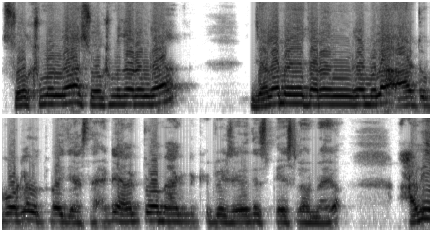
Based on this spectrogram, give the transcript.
సూక్ష్మంగా సూక్ష్మతరంగా జలమయ తరంగముల ఆటుపోట్లను ఉత్పత్తి చేస్తాయి. అంటే ఎలక్ట్రో మ్యాగ్నెటిక్ ఫీల్డ్స్ ఏవైతే స్పేస్లో ఉన్నాయో అవి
